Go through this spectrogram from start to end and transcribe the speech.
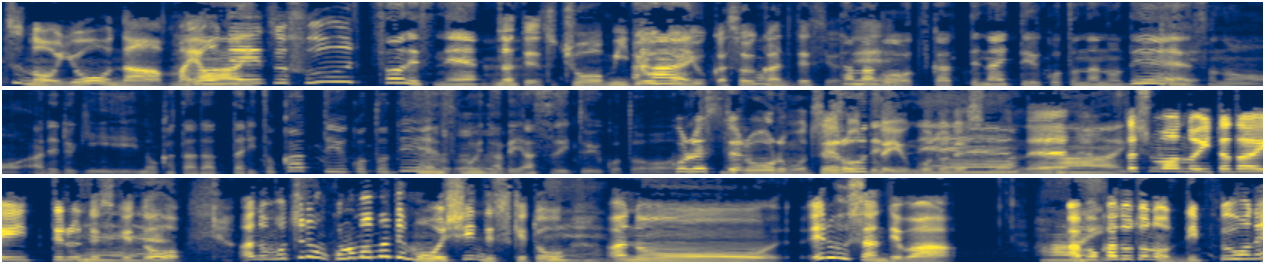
ーズのような、マヨネーズ風、そうですね。なんていうんです調味料というか、はい。そういう感じですよね。卵を使ってないっていうことなので、ええ。そのアレルギーの方だったりとかっていうことで、うんうん。すごい食べやすいということね。コレステロールもゼロっていうことですもんね。はい、私もあの、いただいてるんですけど、あの、もちろんこのままでも美味しいんですけど、ええあのーエルフさんでは、はい。アボカドとのディップをね、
